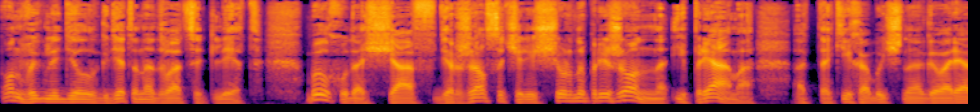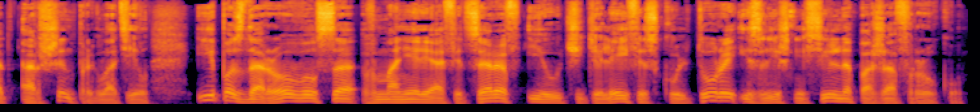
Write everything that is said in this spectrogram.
Он выглядел где-то на двадцать лет, был худощав, держался чересчур напряженно и прямо, от таких обычно говорят «аршин проглотил», и поздоровался в манере офицеров и учителей физкультуры, излишне сильно пожав руку.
